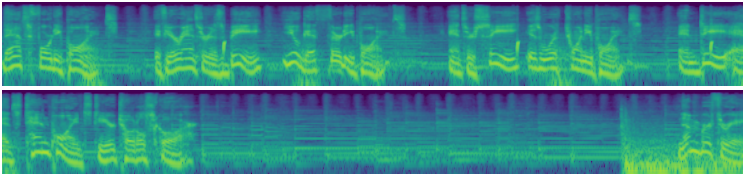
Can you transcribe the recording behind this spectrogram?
that's 40 points. If your answer is B, you'll get 30 points. Answer C is worth 20 points. And D adds 10 points to your total score. Number 3.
